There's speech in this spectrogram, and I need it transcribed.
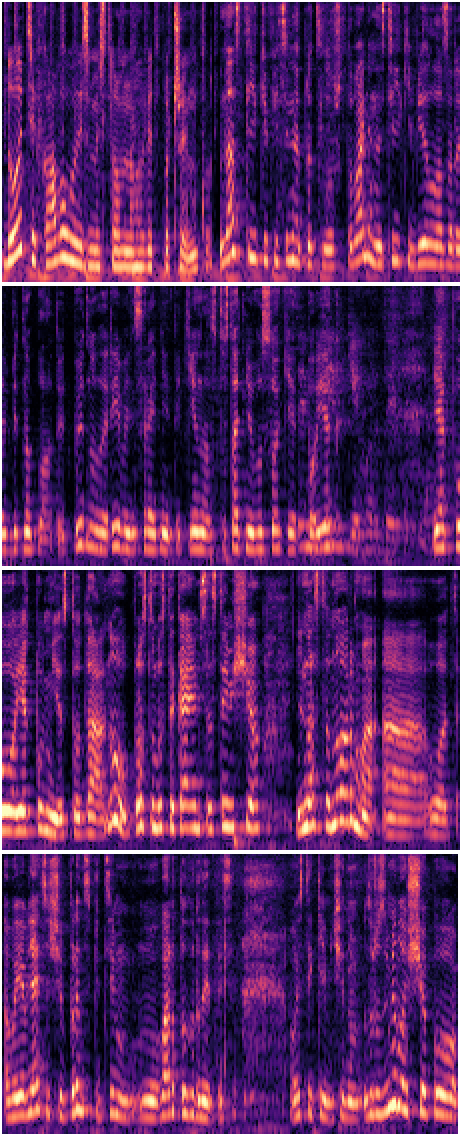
до цікавого і змістовного відпочинку. У нас тільки офіційне працевлаштування, настільки біла заробітна плата. Відповідно, рівень середній такий у нас достатньо високий, як по як, як по як по місту. Да. Ну просто ми стикаємося з тим, що для нас це норма, а от а виявляється, що в принципі цим ну, варто гордитися. Ось таким чином. Зрозуміло, що по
